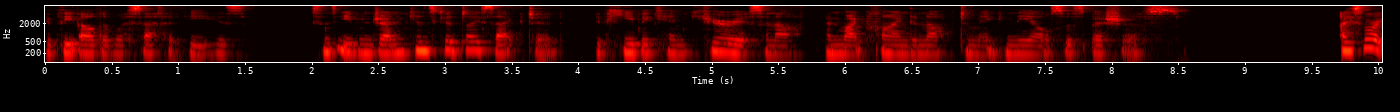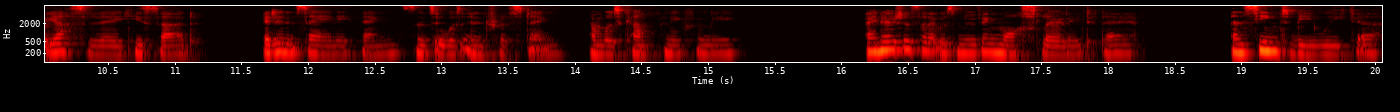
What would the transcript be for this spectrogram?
if the other were set at ease since even Jenkins could dissect it if he became curious enough and might find enough to make Neil suspicious. I saw it yesterday, he said. I didn't say anything, since it was interesting and was company for me. I noticed that it was moving more slowly today, and seemed to be weaker.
